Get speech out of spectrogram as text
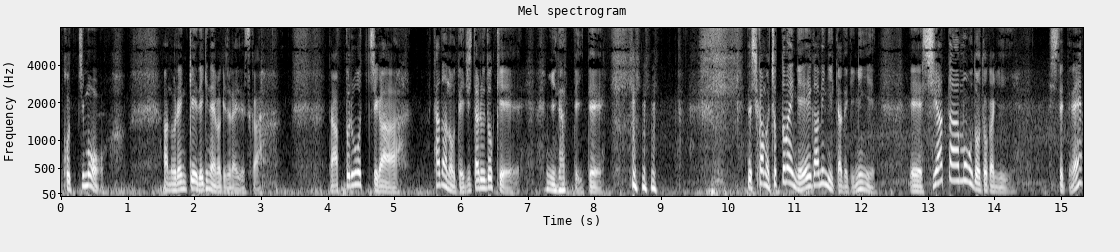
こっちも、あの、連携できないわけじゃないですか。Apple Watch が、ただのデジタル時計になっていてで、しかもちょっと前に映画見に行った時に、えー、シアターモードとかにしててね、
